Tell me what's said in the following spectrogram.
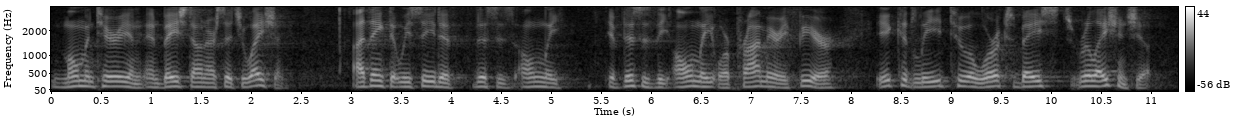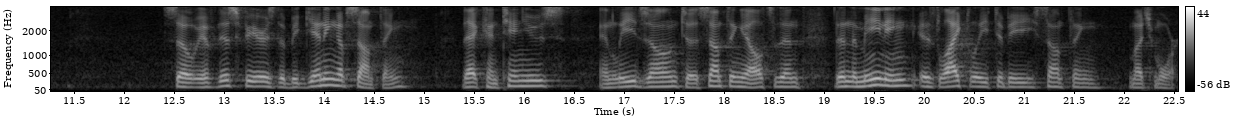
momentary and, and based on our situation. I think that we see that if this is only if this is the only or primary fear, it could lead to a works based relationship. So, if this fear is the beginning of something that continues and leads on to something else, then, then the meaning is likely to be something much more.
